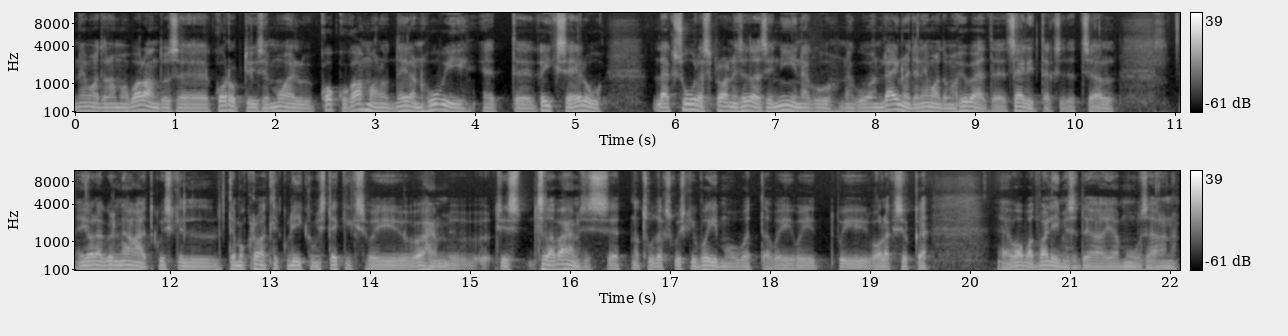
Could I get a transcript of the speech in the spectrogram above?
nemad on oma varanduse korruptiivsel moel kokku kahmanud, neil on huvi, et kõik see elu läheks suures plaanis edasi nii, nagu, nagu on läinud ja nemad oma hüved säilitaksid, et seal ei ole küll näha, et kuskil demokraatlikku liikumist tekiks või vähem, siis seda vähem siis, et nad suudaks kuskil võimu võtta või, või, või oleks niisugune vabad valimised ja, ja muu säärane.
